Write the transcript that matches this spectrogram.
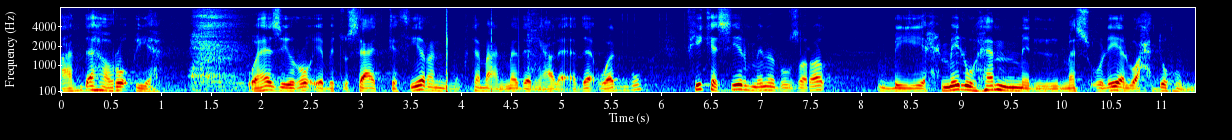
عندها رؤية وهذه الرؤية بتساعد كثيرا المجتمع المدني على أداء واجبه. في كثير من الوزراء بيحملوا هم المسؤولية لوحدهم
